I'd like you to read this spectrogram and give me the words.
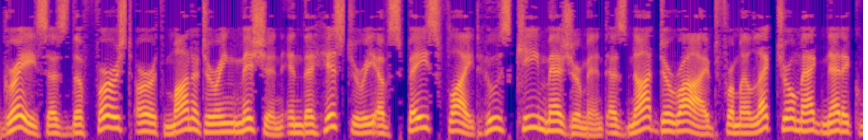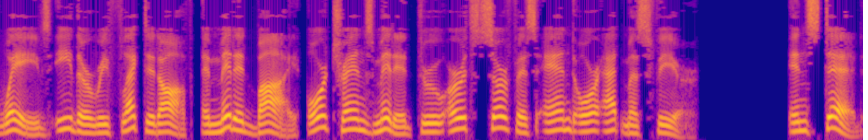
GRACE is the first Earth monitoring mission in the history of spaceflight whose key measurement is not derived from electromagnetic waves either reflected off, emitted by, or transmitted through Earth's surface and or atmosphere. Instead,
